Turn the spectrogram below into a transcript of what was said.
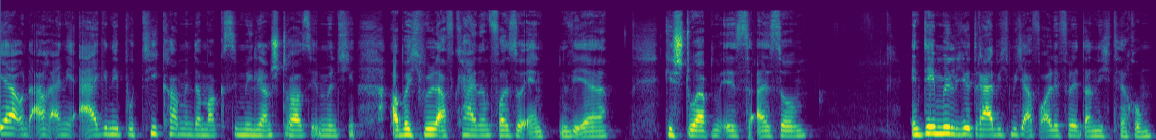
er und auch eine eigene Boutique haben in der Maximilianstraße in München. Aber ich will auf keinen Fall so enden, wie er gestorben ist. Also in dem Milieu treibe ich mich auf alle Fälle dann nicht herum.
